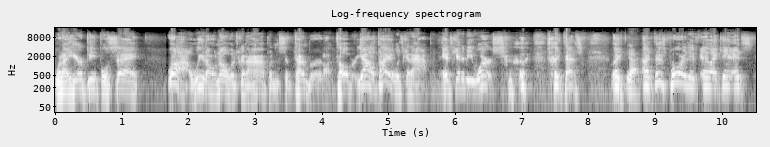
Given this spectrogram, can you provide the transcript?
when I hear people say well, we don't know what's going to happen in September and October. Yeah, I'll tell you what's going to happen. It's going to be worse. like that's like yeah. at this point, if like it's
